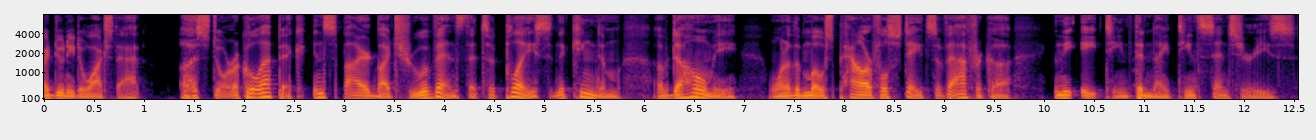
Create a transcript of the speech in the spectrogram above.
I do need to watch that. A historical epic inspired by true events that took place in the kingdom of Dahomey, one of the most powerful states of Africa in the 18th and 19th centuries.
